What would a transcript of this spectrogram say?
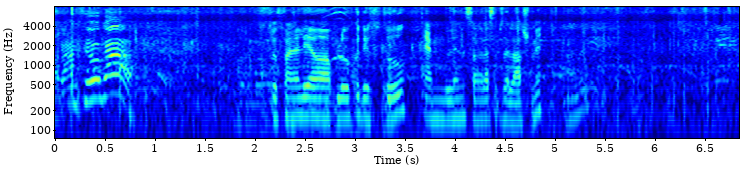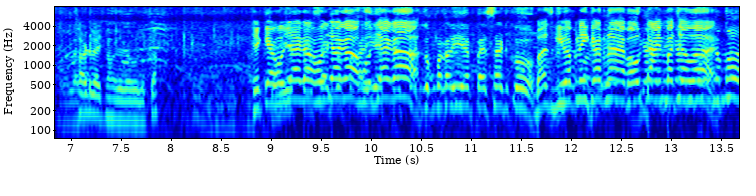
आराम से होगा। तो फाइनली आप लोग को देख सकते हो एंबुलेंस आ रहा है सबसे लास्ट में। थर्ड बैच में हो जाएगा वो लोग का। ठीक है हो जाएगा हो जाएगा हो जाएगा। को पकड़िए पैंसठ को। बस गिव अप नहीं करना है बहुत टाइम बचा हुआ है।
